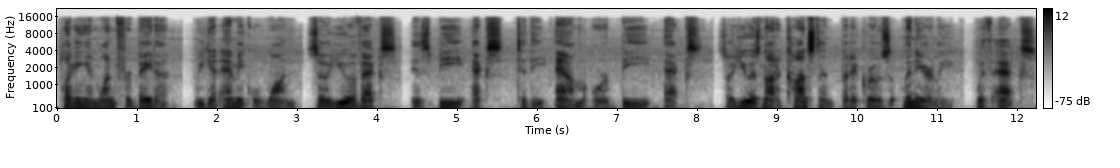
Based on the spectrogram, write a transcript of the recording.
Plugging in 1 for beta, we get m equal 1. So u of x is bx to the m, or bx. So u is not a constant, but it grows linearly with x.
